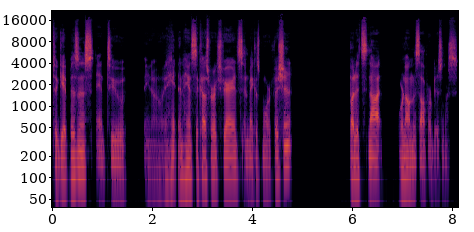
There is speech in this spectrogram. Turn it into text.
to get business and to you know enhance the customer experience and make us more efficient but it's not we're not in the software business.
